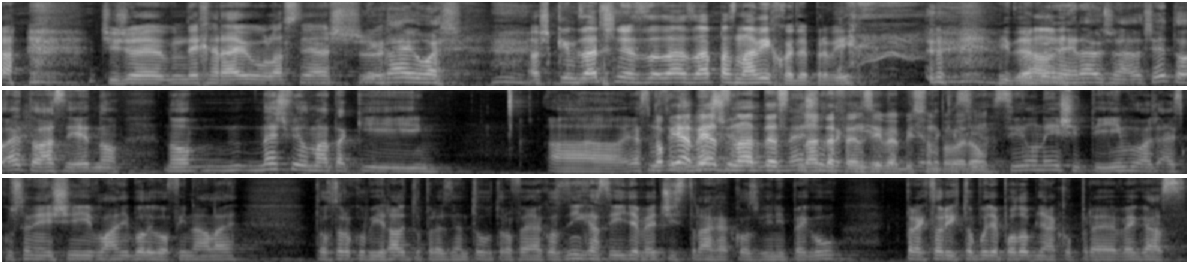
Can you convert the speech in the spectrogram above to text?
Čiže nech hrajú vlastne až... Nech hrajú až... Až kým začne zápas na východe prvý. Ideálne. Nehrajú čo najlepšie. Je to, je to asi jedno. No Nashville má taký... Uh, ja no ja viac na, de- na defenzíve by som povedal. silnejší tým, aj skúsenejší, v Lani boli vo finále tohto roku vyhrali tú prezidentovú trofej. Ako z nich asi ide väčší strach ako z Winnipegu, pre ktorých to bude podobne ako pre Vegas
